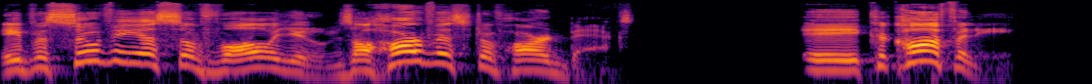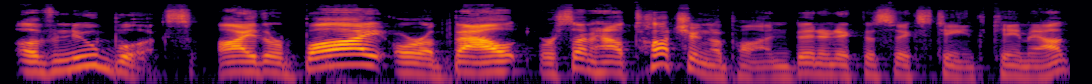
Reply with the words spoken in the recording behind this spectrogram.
a Vesuvius of volumes, a harvest of hardbacks, a cacophony of new books, either by or about or somehow touching upon Benedict XVI, came out.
